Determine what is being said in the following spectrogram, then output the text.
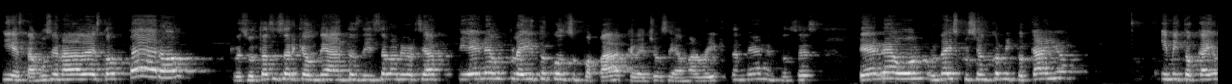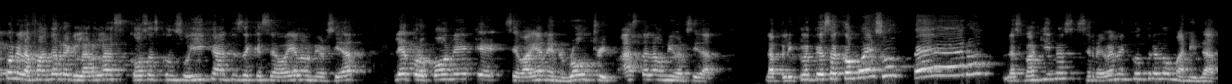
y está emocionada de esto, pero resulta suceder que un día antes de irse a la universidad tiene un pleito con su papá, que de hecho se llama Rick también, entonces tiene un- una discusión con mi tocayo y mi tocayo con el afán de arreglar las cosas con su hija antes de que se vaya a la universidad, le propone que se vayan en road trip hasta la universidad. La película empieza como eso, pero las máquinas se rebelan contra la humanidad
